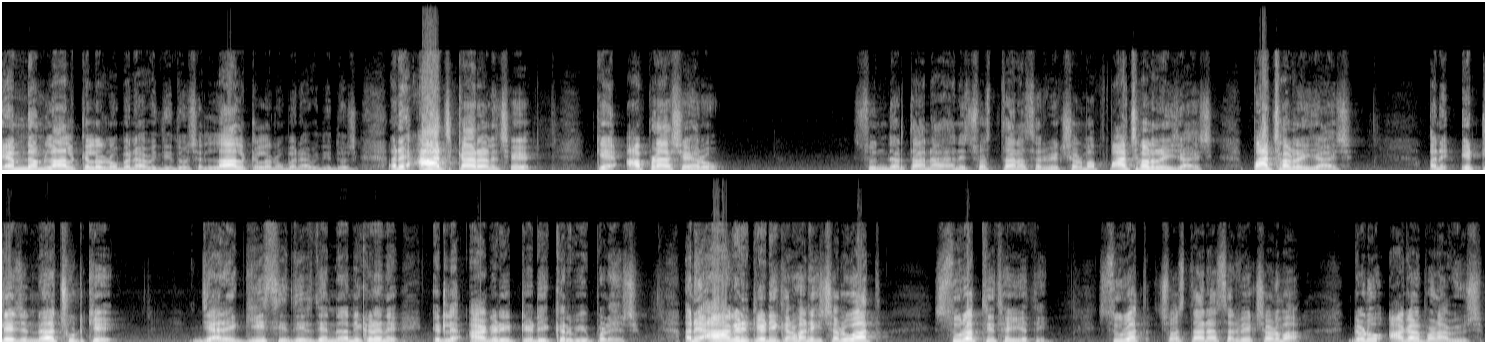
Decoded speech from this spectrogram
એમદમ લાલ કલરનો બનાવી દીધો છે, લાલ કલરનો બનાવી દીધો છે. અને આ જ કારણ છે કે આપણા શહેરો સુંદરતાના અને સ્વચ્છતાના સર્વેક્ષણમાં પાછળ રહી જાય છે. પાછળ રહી જાય છે. અને એટલે જ ન છૂટકે જ્યારે ઘી સીધી રીતે ન નીકળે ને એટલે આંગળી ટેડી કરવી પડે છે. અને આ આંગળી ટેડી કરવાની શરૂઆત સુરતથી થઈ હતી. સુરત સ્વચ્છતાના સર્વેક્ષણમાં ઘણું આગળ પણ આવ્યું છે.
